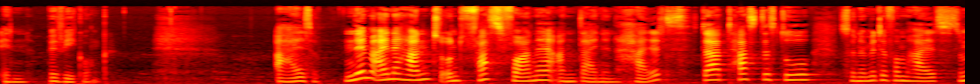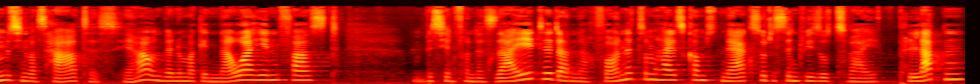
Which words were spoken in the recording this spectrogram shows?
in Bewegung. Also, nimm eine Hand und fass vorne an deinen Hals. Da tastest du so in der Mitte vom Hals so ein bisschen was Hartes, ja? Und wenn du mal genauer hinfasst, ein bisschen von der Seite dann nach vorne zum Hals kommst, merkst du, das sind wie so zwei Platten,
